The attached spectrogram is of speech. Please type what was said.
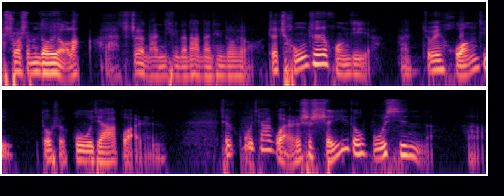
说什么都有了。哎呀，这难听的那难听都有。这崇祯皇帝呀，啊，作为皇帝都是孤家寡人，这孤家寡人是谁都不信呢，啊，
